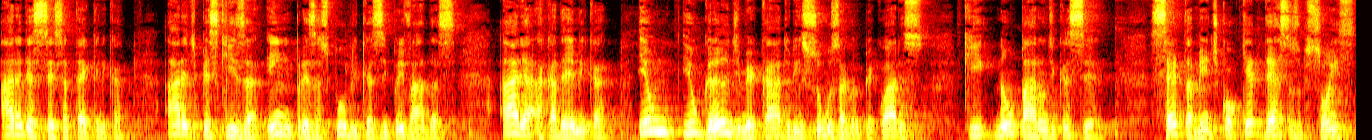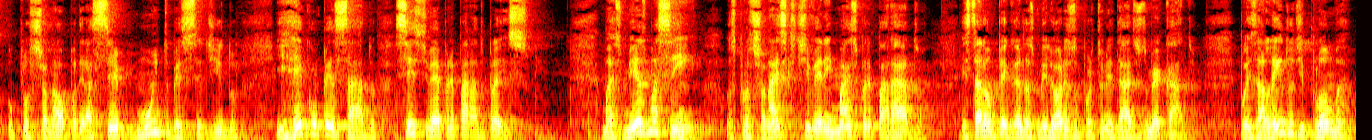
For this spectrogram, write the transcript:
área de assistência técnica, área de pesquisa em empresas públicas e privadas, área acadêmica e, um, o grande mercado de insumos agropecuários que não param de crescer. Certamente, qualquer dessas opções, o profissional poderá ser muito bem sucedido e recompensado se estiver preparado para isso. Mas mesmo assim, os profissionais que estiverem mais preparados estarão pegando as melhores oportunidades do mercado, pois além do diploma,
